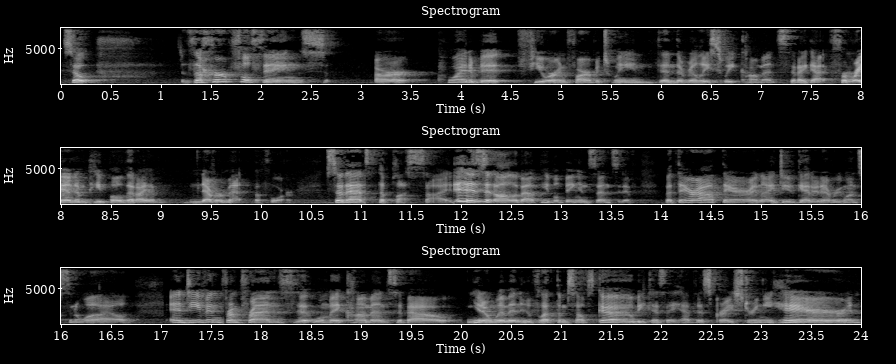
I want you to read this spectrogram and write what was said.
So, the hurtful things are quite a bit fewer and far between than the really sweet comments that I get from random people that I have never met before. So that's the plus side. It isn't all about people being insensitive, but they're out there and I do get it every once in a while. And even from friends that will make comments about, you know, women who've let themselves go because they have this gray stringy hair and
